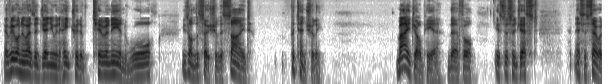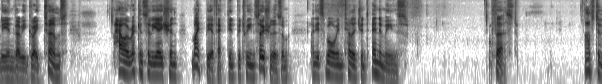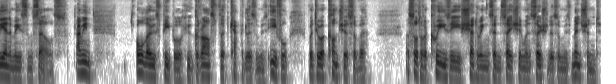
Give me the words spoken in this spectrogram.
everyone who has a genuine hatred of tyranny and war, is on the socialist side, potentially. My job here, therefore, is to suggest, necessarily in very great terms, how a reconciliation might be effected between socialism and its more intelligent enemies. First, as to the enemies themselves, I mean, all those people who grasp that capitalism is evil, but who are conscious of a, a sort of a queasy, shuddering sensation when socialism is mentioned.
